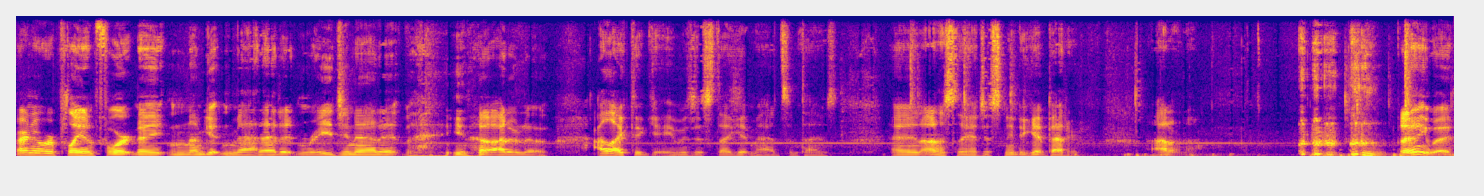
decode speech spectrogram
Right now we're playing Fortnite, and I'm getting mad at it and raging at it, but you know, I don't know. I like the game, it's just I get mad sometimes. And honestly, I just need to get better. I don't know. but anyway,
